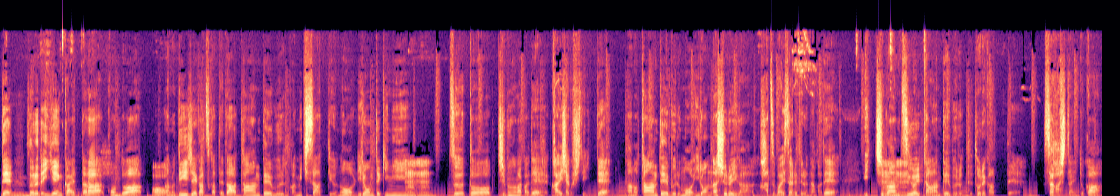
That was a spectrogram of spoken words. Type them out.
でう、ん。それで家に帰ったら、今度は、おあの DJ が使ってたターンテーブルとかミキサーっていうのを理論的にんずっと自分の中で解釈していって、あのターンテーブルもいろんな種類が発売されてる中で、一番強いターンテーブルってどれかって探したりとか、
